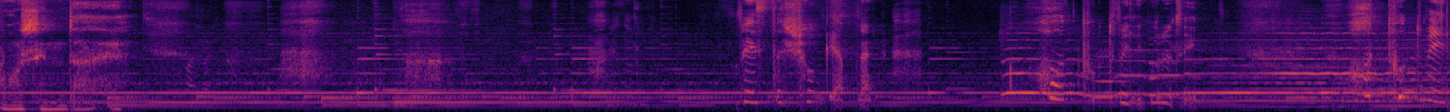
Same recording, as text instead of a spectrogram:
वो जिंदा है মেজদার সঙ্গে আপনার অদ্ভুত মিল গুরুজি অদ্ভুত মিল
